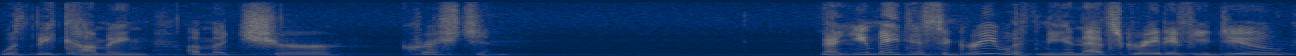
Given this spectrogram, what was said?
with becoming a mature Christian. Now, you may disagree with me, and that's great if you do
